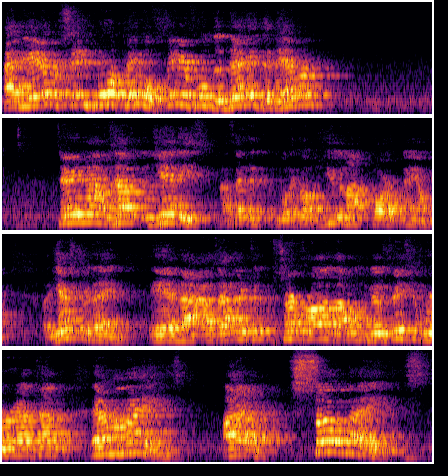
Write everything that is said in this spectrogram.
Have you ever seen more people fearful today than ever? Terry and I was out at the jetties. I think they, well, they call it Huguenot Park now. Uh, yesterday, and I was out there took surf rods. I wanted to go fishing. We were out trying to, and I'm amazed. I am so amazed.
